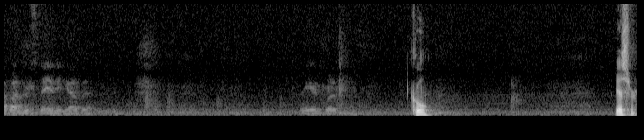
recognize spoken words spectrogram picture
have understanding of it. I think it's what it means. Cool. Yes, sir.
